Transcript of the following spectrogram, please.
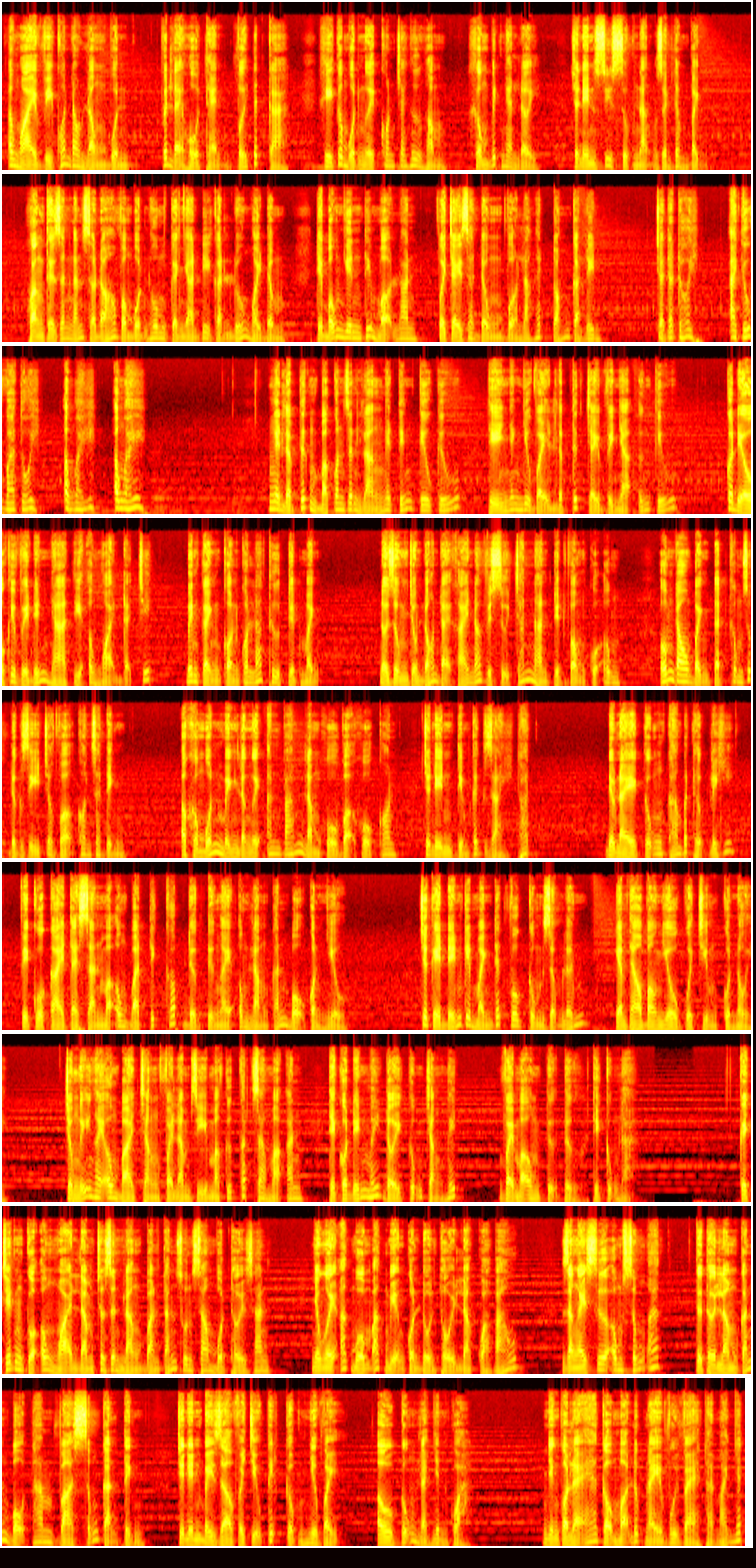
Ông ngoại vì quá đau lòng buồn Với lại hồ thẹn với tất cả, Khi có một người con trai hư hỏng, Không biết nghe lời cho nên suy sụp nặng rồi lâm bệnh. Khoảng thời gian ngắn sau đó, Vào một hôm cả nhà đi gặt lúa ngoài đầm Thì bỗng nhiên thấy mợ Loan Vừa chạy ra đồng vừa la hét toán cả lên. Trời đất ơi, Ai cứu ba tôi? Ông ấy Ông ấy. Ngay lập tức bà con dân làng nghe tiếng kêu cứu, Thì nhanh như vậy lập tức chạy về nhà ứng cứu. Có điều khi về đến nhà thì ông ngoại đã chết, Bên cạnh còn có lá thư tuyệt mệnh. Nội dung trong đó đại khái nói về sự chán nản tuyệt vọng của ông. Ốm đau bệnh tật không giúp được gì cho vợ con gia đình. Ông không muốn mình là người ăn bám làm khổ vợ khổ con, Cho nên tìm cách giải thoát. Điều này cũng khá bất hợp lý, vì của cải tài sản mà ông bà tích góp được từ ngày ông làm cán bộ còn nhiều. Chưa kể đến cái mảnh đất vô cùng rộng lớn, Kèm theo bao nhiêu của chìm của nổi. Chồng nghĩ hai ông bà chẳng phải làm gì mà cứ cắt ra mà ăn thì có đến mấy đời cũng chẳng hết. Vậy mà ông tự tử thì cũng là Cái chết của ông ngoại làm cho dân làng bàn tán xôn xao một thời gian. Nhiều người ác mồm ác miệng còn đồn thổi là quả báo. Rằng ngày xưa ông sống ác, từ thời làm cán bộ tham và sống cạn tình, Cho nên bây giờ phải chịu kết cục như vậy, Âu cũng là nhân quả. Nhưng có lẽ cậu mợ lúc này vui vẻ thoải mái nhất.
